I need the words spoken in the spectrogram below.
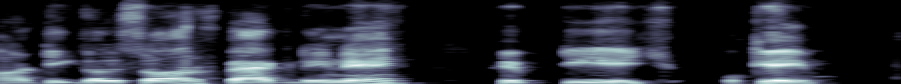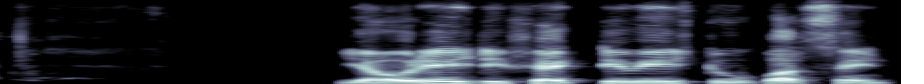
Articles are packed in a 50 each. Okay. Average defective is 2%.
